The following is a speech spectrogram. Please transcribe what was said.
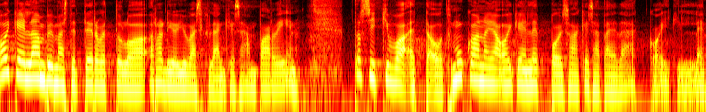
Oikein lämpimästi tervetuloa Radio Jyväskylän kesän pariin. Tosi kiva, että oot mukana ja oikein leppoisaa kesäpäivää kaikille.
